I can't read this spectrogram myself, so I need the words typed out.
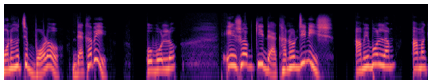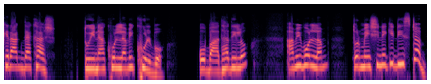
মনে হচ্ছে বড়। দেখাবি? ও বলল, এসব কি দেখানোর জিনিস? আমি বললাম, আমাকে রাগ দেখাস, তুই না খুললে আমি খুলব। ও বাধা দিল। আমি বললাম, তোর মেশিনে কি ডিস্টার্ব?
